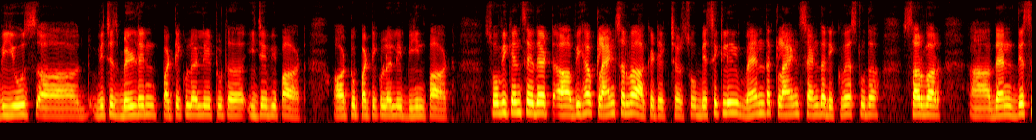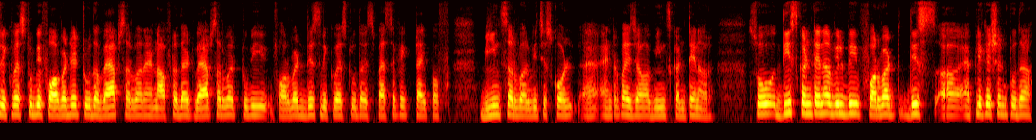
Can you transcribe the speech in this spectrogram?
we use which is built in particularly to the EJB part or to particularly bean part. So we can say that uh, we have client server architecture. So basically when the client send the request to the server, uh, then this request to be forwarded to the web server and after that web server to be forward this request to the specific type of bean server which is called uh, enterprise java beans container. So this container will be forward this uh, application to the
